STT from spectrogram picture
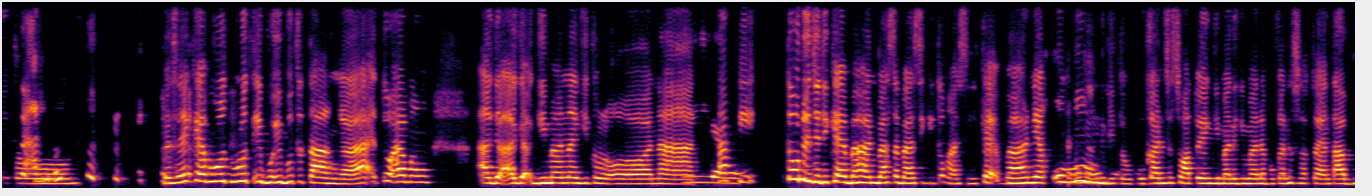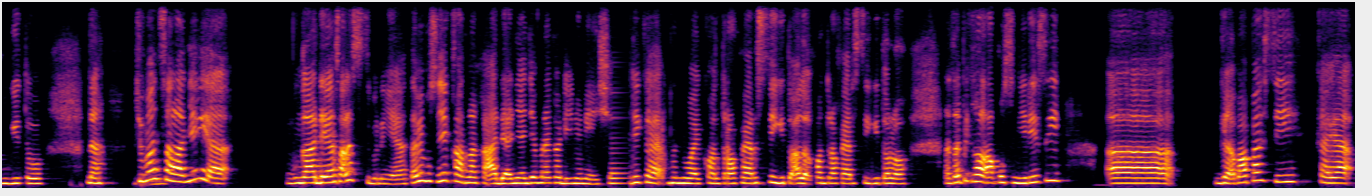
gitu biasanya kayak mulut-mulut ibu-ibu tetangga itu emang agak-agak gimana gitu loh nah Iya. tapi itu udah jadi kayak bahan bahasa basi gitu gak sih? Kayak bahan yang umum Iya. gitu, bukan sesuatu yang gimana-gimana, bukan sesuatu yang tabu gitu. Nah, cuman salahnya ya nggak ada yang salah sebenarnya, tapi maksudnya karena keadaannya aja mereka di Indonesia, jadi kayak menuai kontroversi gitu, agak kontroversi gitu loh. Nah, tapi kalau aku sendiri sih eh nggak apa-apa sih, kayak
